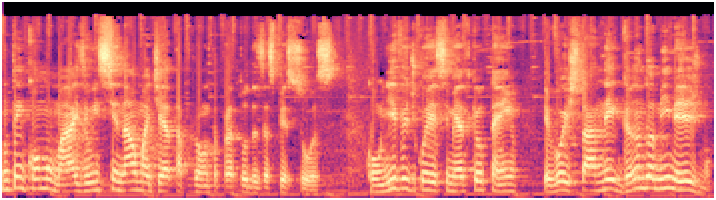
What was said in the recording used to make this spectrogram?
não tem como mais eu ensinar uma dieta pronta para todas as pessoas. Com o nível de conhecimento que eu tenho, eu vou estar negando a mim mesmo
